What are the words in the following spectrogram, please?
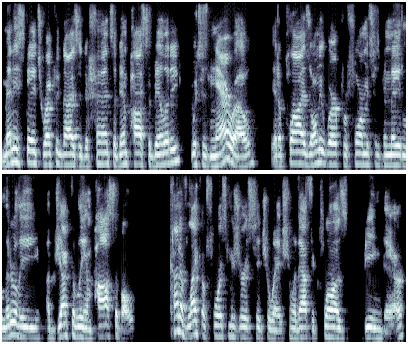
Many states recognize the defense of impossibility, which is narrow. It applies only where performance has been made literally objectively impossible, kind of like a force majeure situation without the clause being there.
